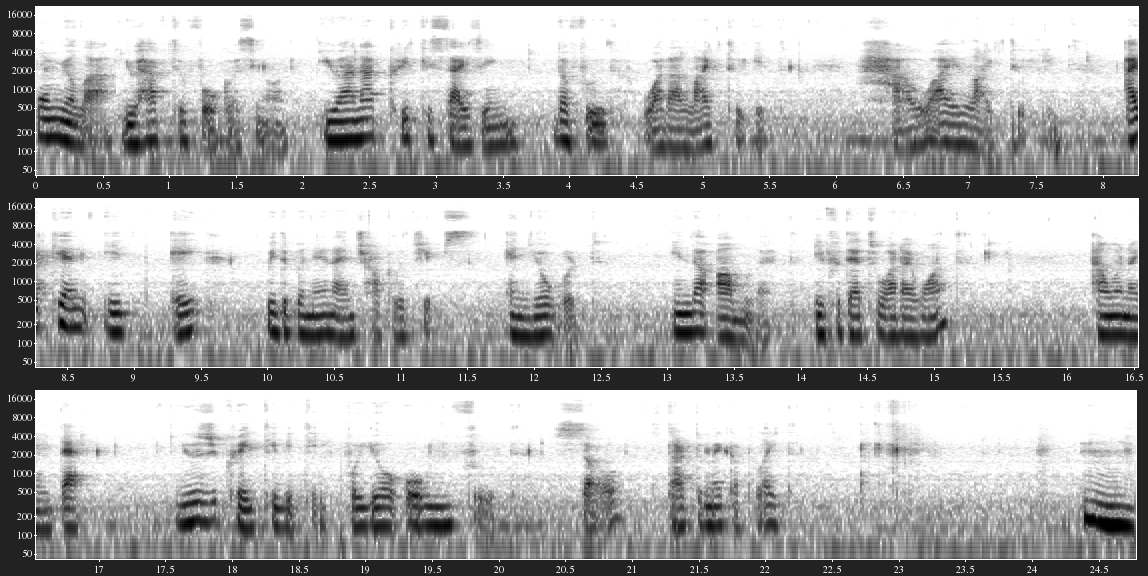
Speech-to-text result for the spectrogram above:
formula you have to focus on. You are not criticizing the food, what I like to eat, how I like to eat. I can eat egg with banana and chocolate chips and yogurt in the omelette. If that's what I want, I want to eat that. Use your creativity for your own food. So start to make a plate. Mm.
